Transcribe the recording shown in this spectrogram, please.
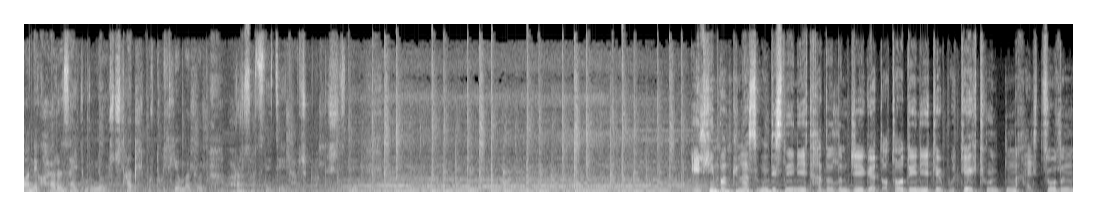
оо нэг 20 сая төгрөгийн урьдчилгаа төлбөр төлөх юм бол орон сууцны зээл авч болно шүү дээ. Дэлхийн банкнаас үндэсний нийт хадгаламжийг дотоодын нийт бүтээгдэхүүнд нь харьцуулан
